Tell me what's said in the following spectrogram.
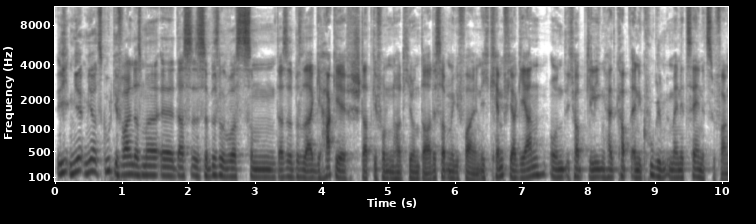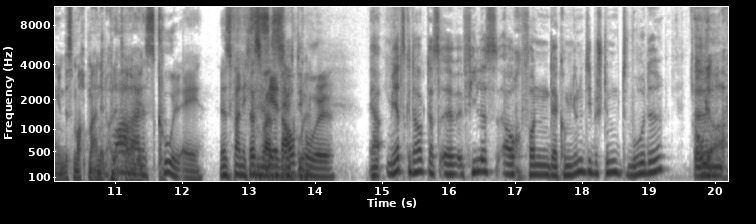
ich, mir mir hat es gut gefallen, dass man, äh, dass es ein bisschen was zum, dass ein bisschen ein Gehacke stattgefunden hat hier und da. Das hat mir gefallen. Ich kämpfe ja gern und ich habe Gelegenheit gehabt, eine Kugel mit meinen Zähnen zu fangen. Das macht man auch nicht alle Boah, Tage. das ist cool, ey. Das fand ich Das sehr, war sehr sau cool. cool. Ja, mir hat's getaugt, dass äh, vieles auch von der Community bestimmt wurde. Oh ja.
